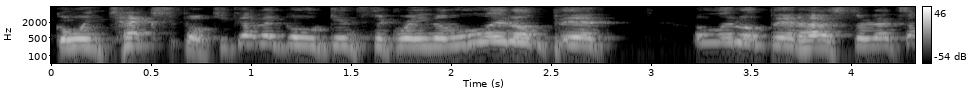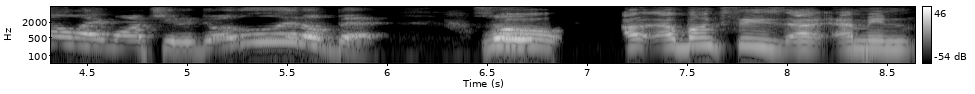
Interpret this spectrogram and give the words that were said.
going textbook. You got to go against the grain a little bit, a little bit, Hustler. That's all I want you to do, a little bit. So, well, amongst these, uh, I mean,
